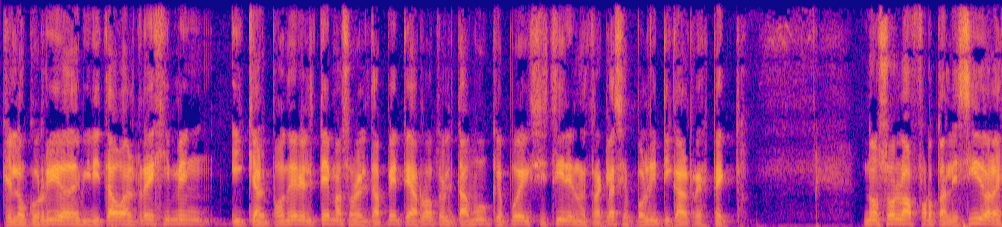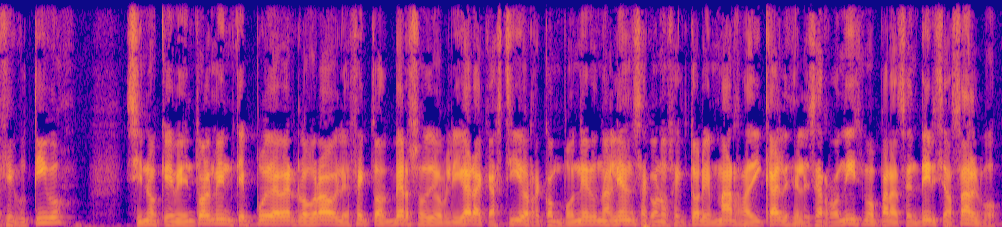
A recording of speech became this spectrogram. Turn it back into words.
que lo ocurrido ha debilitado al régimen y que al poner el tema sobre el tapete ha roto el tabú que puede existir en nuestra clase política al respecto. No solo ha fortalecido al Ejecutivo, sino que eventualmente puede haber logrado el efecto adverso de obligar a Castillo a recomponer una alianza con los sectores más radicales del serronismo para sentirse a salvo.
